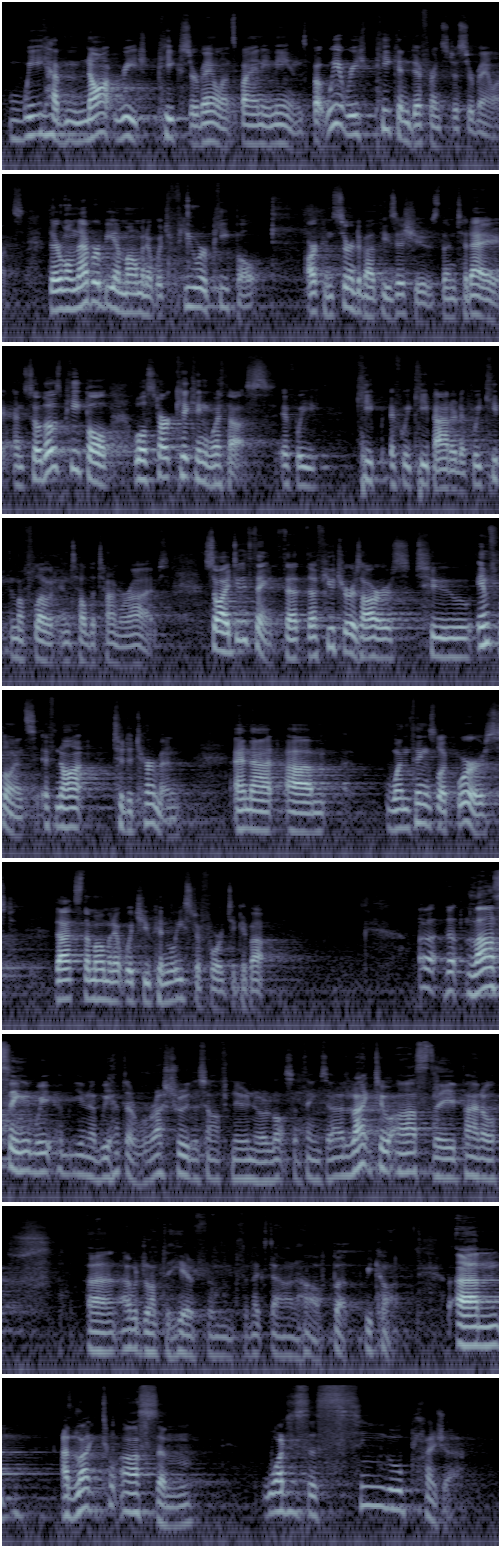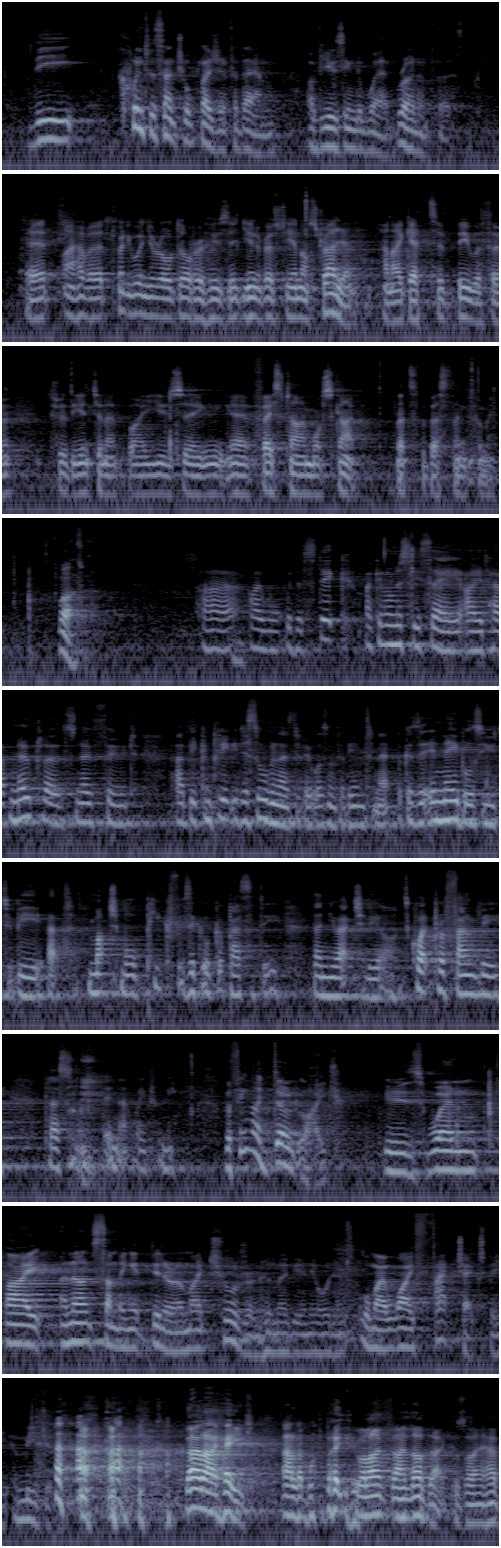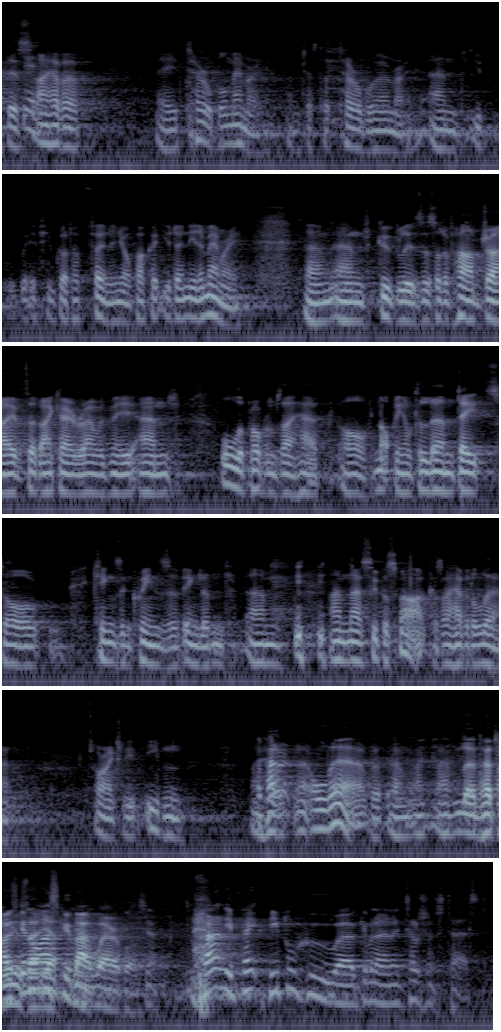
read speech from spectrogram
We have not reached peak surveillance by any means, but we have reached peak indifference to surveillance. There will never be a moment at which fewer people are concerned about these issues than today. And so those people will start kicking with us if we keep, if we keep at it, if we keep them afloat until the time arrives. So I do think that the future is ours to influence, if not to determine, and that um, when things look worst, that's the moment at which you can least afford to give up. Uh, the last thing, we, you know, we have to rush through this afternoon. There are lots of things. I'd like to ask the panel, uh, I would love to hear from for the next hour and a half, but we can't. Um, I'd like to ask them what is the single pleasure, the quintessential pleasure for them of using the web? Ronan first. Uh, I have a 21 year old daughter who's at university in Australia, and I get to be with her through the internet by using uh, FaceTime or Skype. That's the best thing for me. What? Uh, I walk with a stick. I can honestly say I'd have no clothes, no food. I'd be completely disorganized if it wasn't for the internet because it enables you to be at much more peak physical capacity than you actually are. It's quite profoundly personal in that way for me. The thing I don't like is when I announce something at dinner and my children, who may be in the audience, or my wife fact checks me immediately. that I hate. Alan, what about you? Well, I, I love that because I have this, I have a, a terrible memory, just a terrible memory. And you, if you've got a phone in your pocket, you don't need a memory. Um, and Google is a sort of hard drive that I carry around with me, and all the problems I had of not being able to learn dates or kings and queens of England, um, I'm now super smart because I have it all there. Or actually, even I have it uh, all there, but um, I, I, haven't learned how to use it. I was going to ask yet. you about wearables. Yeah. Apparently, pe- people who were given an intelligence test,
